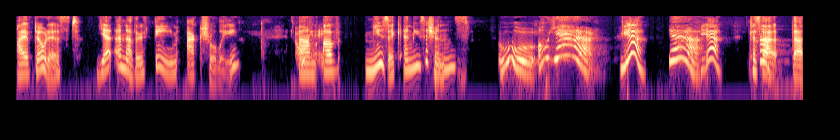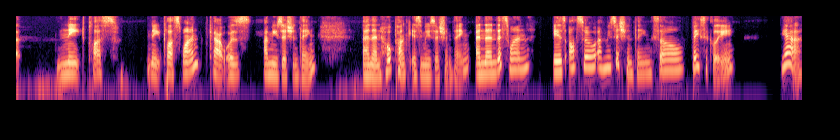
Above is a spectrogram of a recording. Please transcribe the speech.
I have noticed yet another theme, actually, um, of music and musicians. Ooh. Oh yeah. Yeah. Yeah. Yeah. because Huh. that that Nate plus Nate plus one that was a musician thing, and then Hope Punk is a musician thing, and then this one is also a musician thing. So basically, yeah,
